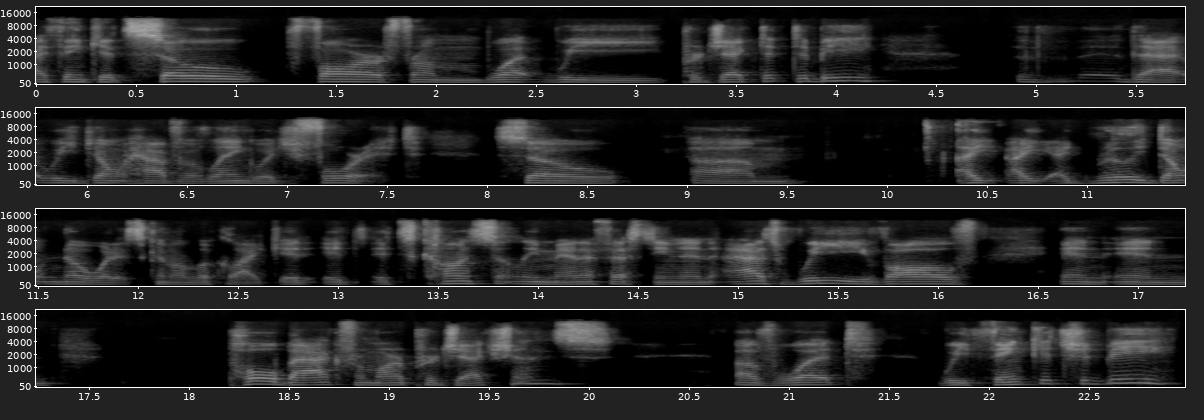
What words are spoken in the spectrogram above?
I think it's so far from what we project it to be that we don't have a language for it. So um, I, I, I really don't know what it's going to look like. It, it it's constantly manifesting, and as we evolve and and pull back from our projections of what we think it should be,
